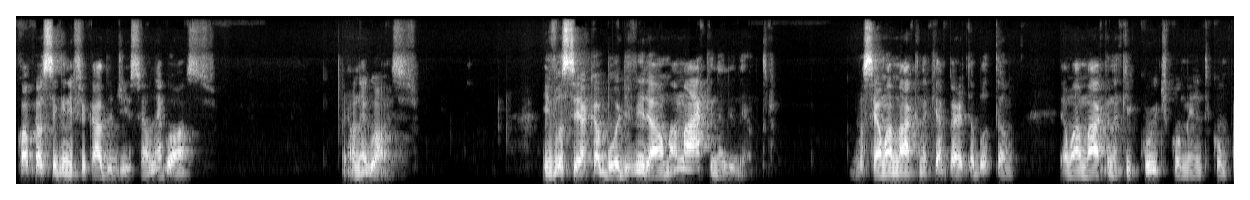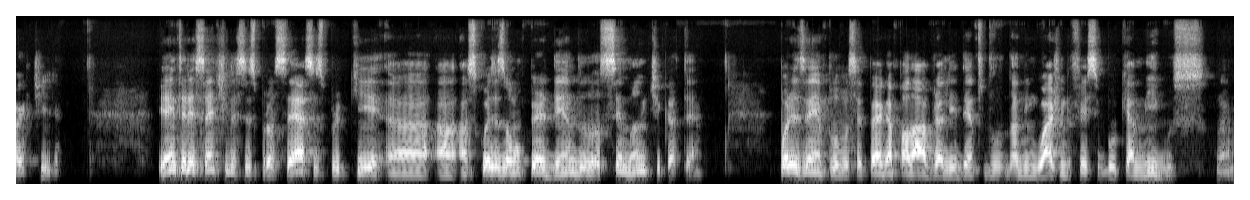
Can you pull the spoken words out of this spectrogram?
Qual é o significado disso? É um negócio. É um negócio. E você acabou de virar uma máquina ali dentro. Você é uma máquina que aperta botão. É uma máquina que curte, comenta e compartilha. E é interessante nesses processos porque uh, as coisas vão perdendo a semântica até. Por exemplo, você pega a palavra ali dentro do, da linguagem do Facebook, amigos. Né?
